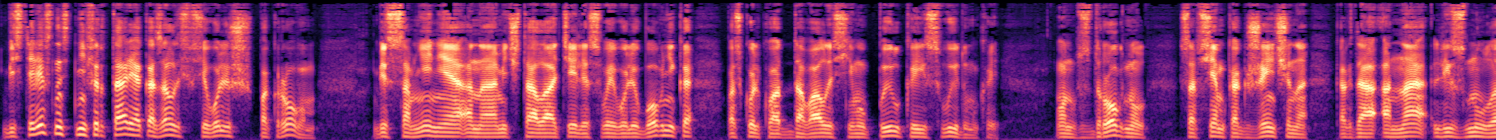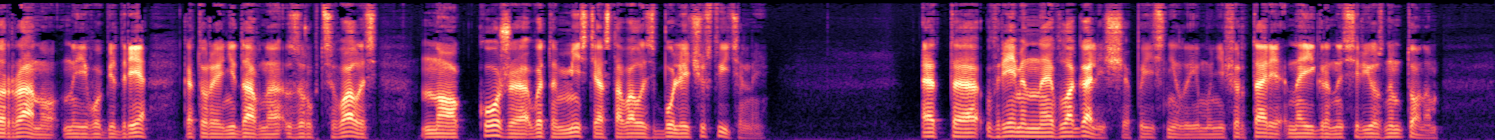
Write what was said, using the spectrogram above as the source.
Бестелесность Нефертари оказалась всего лишь покровом – без сомнения, она мечтала о теле своего любовника, поскольку отдавалась ему пылкой и с выдумкой. Он вздрогнул, совсем как женщина, когда она лизнула рану на его бедре, которая недавно зарубцевалась, но кожа в этом месте оставалась более чувствительной. «Это временное влагалище», — пояснила ему Нефертари наигранно серьезным тоном.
